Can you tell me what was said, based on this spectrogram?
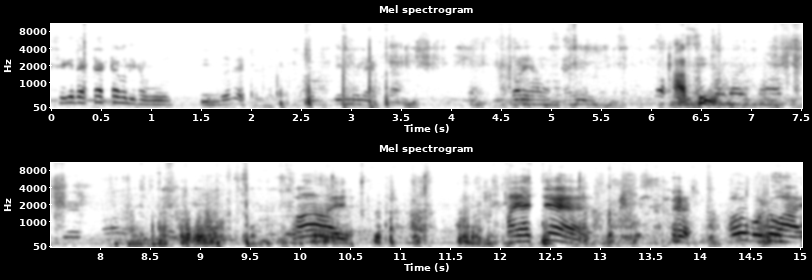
সেকেন্ড একটা একটা করে খাব। তিনজনে একটা। তিনজনে একটা। না আসি ভাই। ভাই। আছে ও বলো ভাই।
